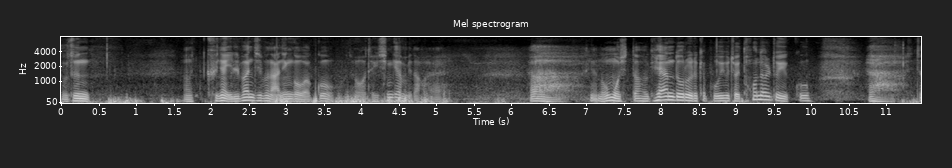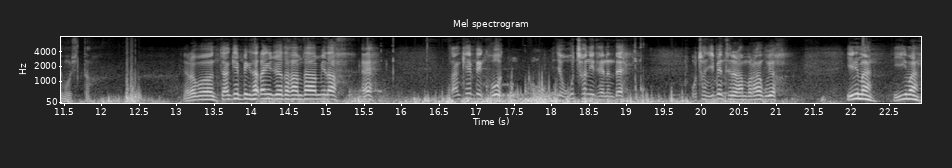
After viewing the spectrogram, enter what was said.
무슨 어, 그냥 일반 집은 아닌 것 같고 저거 되게 신기합니다. 예. 아 그냥 너무 멋있다. 여기 해안도로 이렇게 보이고 저기 터널도 있고 야 진짜 멋있다. 여러분 짱캠핑 사랑해주셔서 감사합니다 예. 짱캠핑 곧 이제 5천이 되는데 5천 이벤트를 한번 하고요 1만 2만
